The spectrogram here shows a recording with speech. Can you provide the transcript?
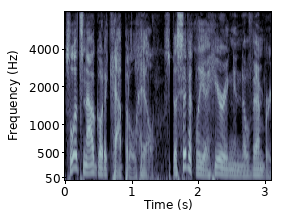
So let's now go to Capitol Hill, specifically a hearing in November.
